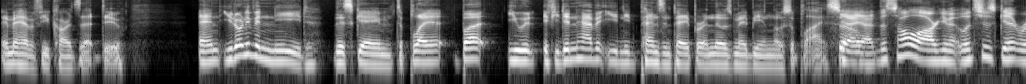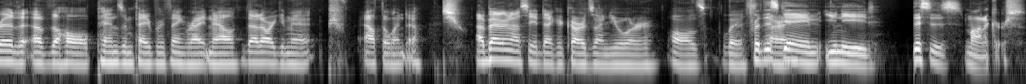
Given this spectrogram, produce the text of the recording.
It may have a few cards that do, and you don't even need this game to play it, but. You would, if you didn't have it, you would need pens and paper, and those may be in low supply. So, yeah, yeah. This whole argument, let's just get rid of the whole pens and paper thing right now. That argument, out the window. I better not see a deck of cards on your all's list. For this right. game, you need this is monikers.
